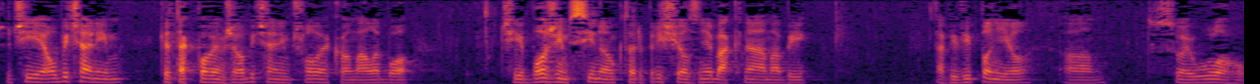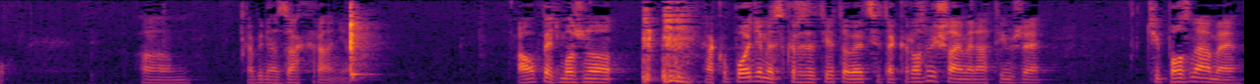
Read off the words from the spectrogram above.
že či je obyčajným keď tak poviem, že obyčajným človekom, alebo či je Božím synom, ktorý prišiel z neba k nám, aby, aby vyplnil um, svoju úlohu, um, aby nás zachránil. A opäť možno, ako pôjdeme skrze tieto veci, tak rozmýšľajme nad tým, že či poznáme,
